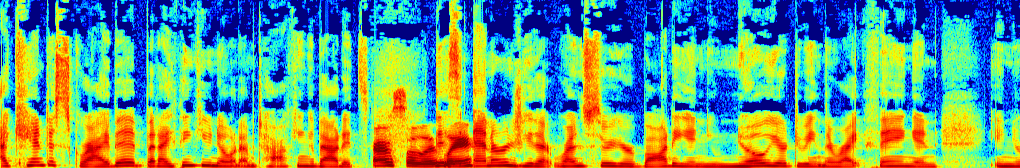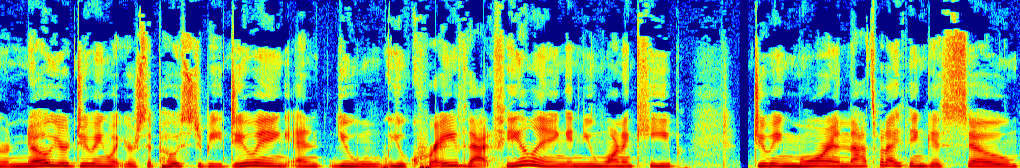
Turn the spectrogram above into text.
I can't describe it, but I think you know what I'm talking about. It's absolutely this energy that runs through your body, and you know you're doing the right thing, and and you know you're doing what you're supposed to be doing, and you you crave that feeling, and you want to keep doing more, and that's what I think is so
